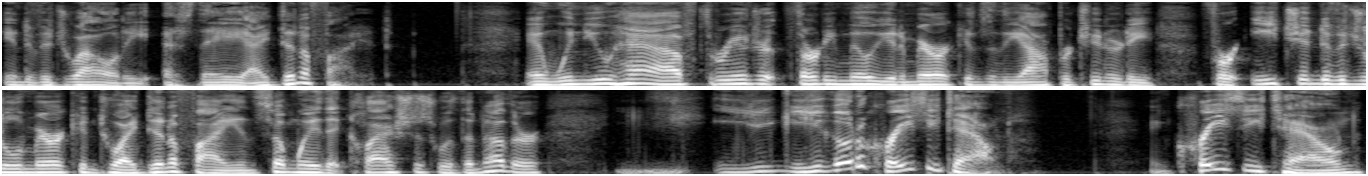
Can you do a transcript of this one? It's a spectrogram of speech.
individuality as they identify it. And when you have 330 million Americans and the opportunity for each individual American to identify in some way that clashes with another, you, you go to crazy town. And crazy town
